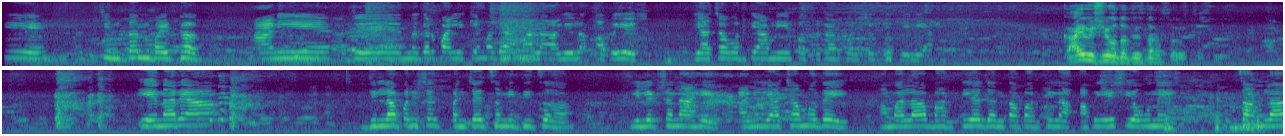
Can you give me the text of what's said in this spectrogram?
चिंतन बैठक आणि जे नगरपालिकेमध्ये आम्हाला आलेलं अपयश याच्यावरती आम्ही पत्रकार परिषद घेतलेली आहे काय विषय होता ते जरा सविस्तर सांगा. येणाऱ्या जिल्हा परिषद पंचायत समितीचं इलेक्शन आहे आणि याच्यामध्ये आम्हाला भारतीय जनता पार्टीला अपयश येऊ नये चांगला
